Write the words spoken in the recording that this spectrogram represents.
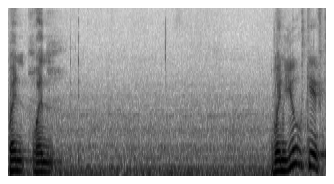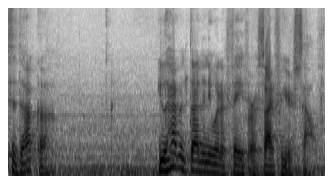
when when when you give tzedakah, you haven't done anyone a favor aside for yourself.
